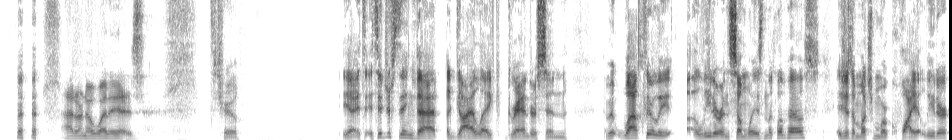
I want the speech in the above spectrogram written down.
I don't know what is. It's true. Yeah, it's it's interesting that a guy like Granderson, I mean, while clearly a leader in some ways in the clubhouse, is just a much more quiet leader.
